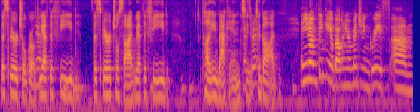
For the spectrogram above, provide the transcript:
the spiritual growth we have to feed the spiritual side we have to feed plugging back into right. to god And you know, I'm thinking about when you were mentioning grief. Um,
